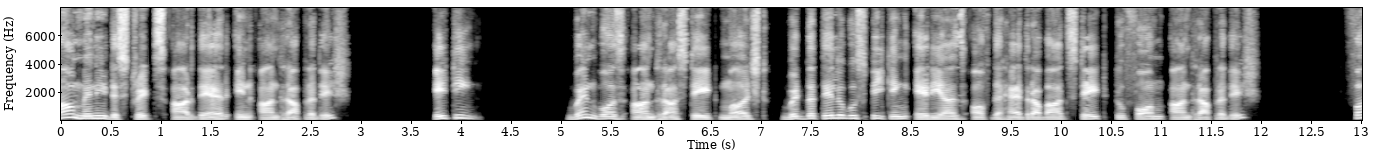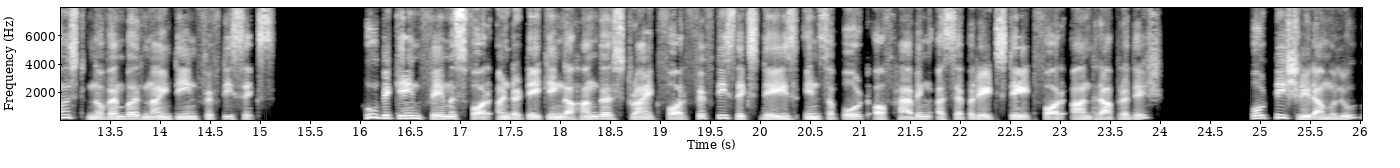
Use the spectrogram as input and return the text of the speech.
How many districts are there in Andhra Pradesh? 18. When was Andhra state merged with the Telugu-speaking areas of the Hyderabad state to form Andhra Pradesh? 1st November 1956. Who became famous for undertaking a hunger strike for 56 days in support of having a separate state for Andhra Pradesh? Potti Sriramulu,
